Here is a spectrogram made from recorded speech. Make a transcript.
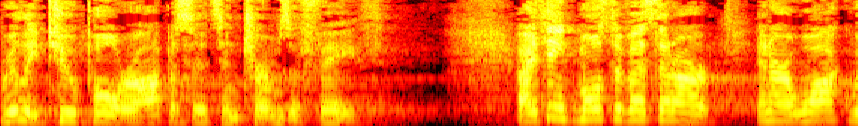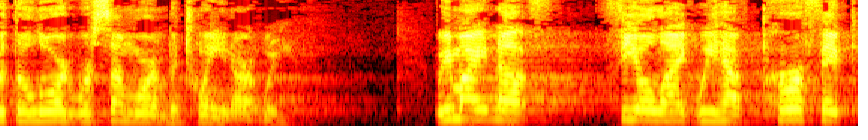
Really two polar opposites in terms of faith. I think most of us in our, in our walk with the Lord, we're somewhere in between, aren't we? We might not feel like we have perfect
